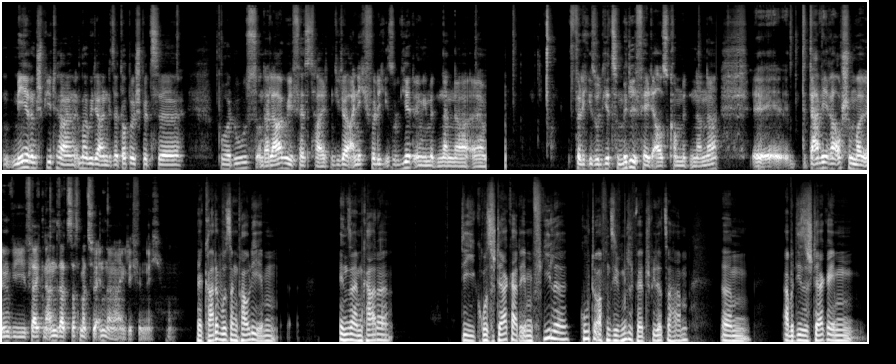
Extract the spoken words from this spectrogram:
mehreren Spieltagen immer wieder an dieser Doppelspitze Boadus und Alagui festhalten, die da eigentlich völlig isoliert irgendwie miteinander, ähm, völlig isoliert zum Mittelfeld auskommen miteinander. Äh, da wäre auch schon mal irgendwie vielleicht ein Ansatz, das mal zu ändern eigentlich, finde ich. Ja, gerade wo St. Pauli eben in seinem Kader die große Stärke hat, eben viele gute offensive Mittelfeldspieler zu haben, ähm, aber diese Stärke eben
